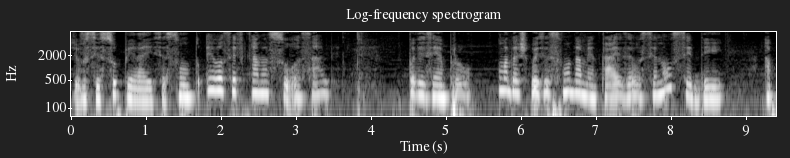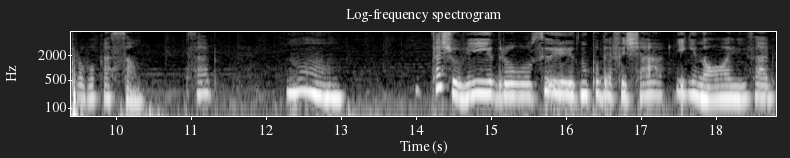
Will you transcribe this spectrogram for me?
de você superar esse assunto é você ficar na sua, sabe? Por exemplo, uma das coisas fundamentais é você não ceder à provocação, sabe? Hum, fecha o vidro, se não puder fechar, ignore, sabe?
